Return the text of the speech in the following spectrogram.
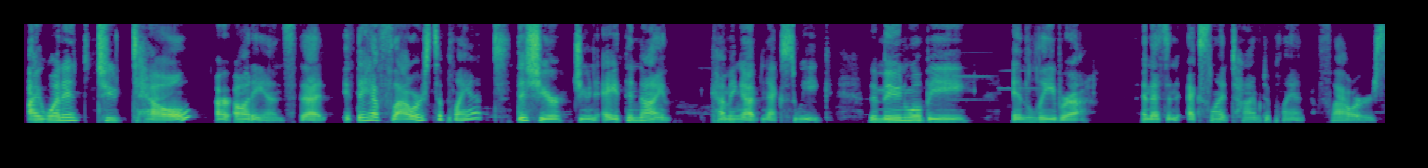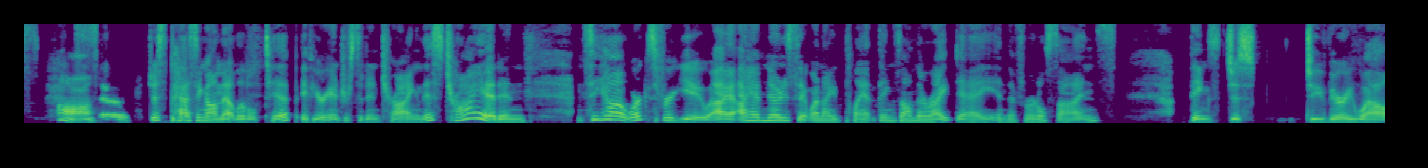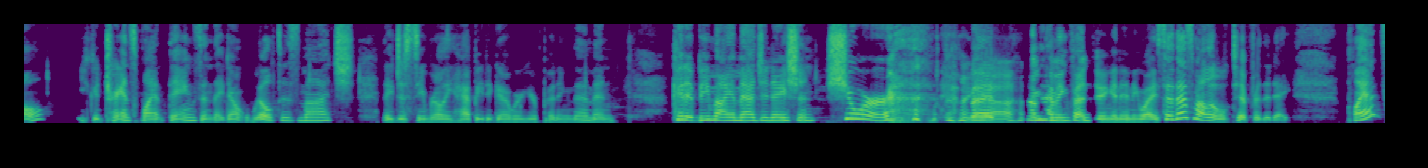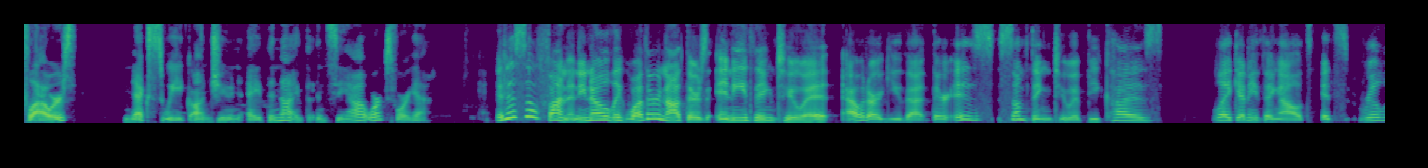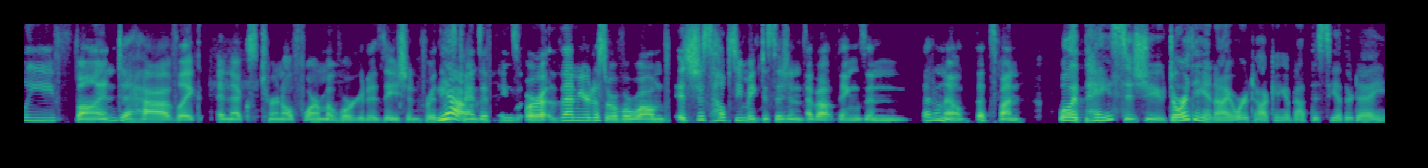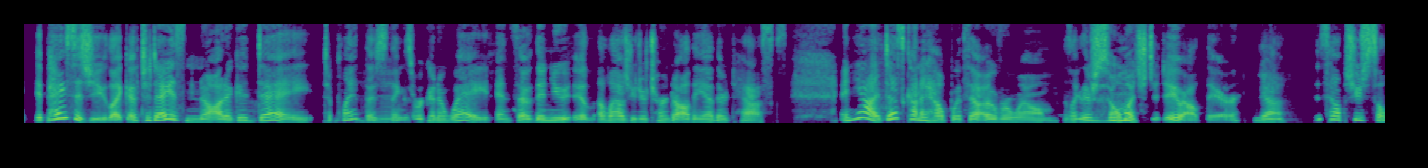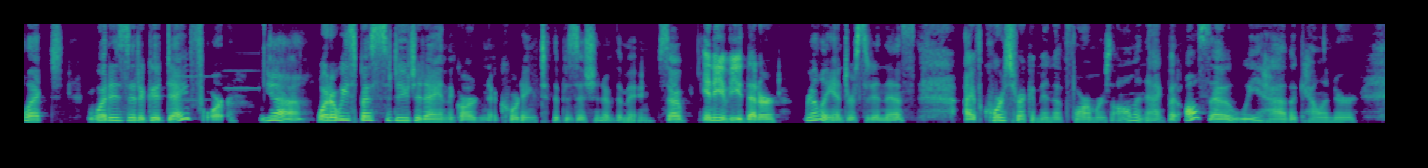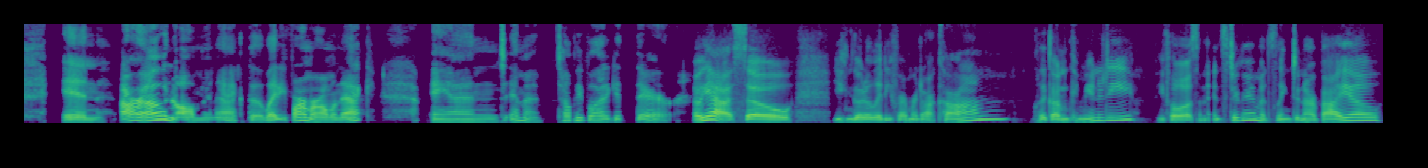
I wanted to tell our audience that if they have flowers to plant this year, June 8th and 9th, coming up next week, the moon will be in Libra. And that's an excellent time to plant flowers. Aw. So, just passing on that little tip if you're interested in trying this, try it and, and see how it works for you. I, I have noticed that when I plant things on the right day in the fertile signs, things just do very well. You can transplant things and they don't wilt as much. They just seem really happy to go where you're putting them. And could it be my imagination? Sure. but yeah. I'm having fun doing it anyway. So that's my little tip for the day. Plant flowers next week on June 8th and 9th and see how it works for you. It is so fun. And you know, like whether or not there's anything to it, I would argue that there is something to it because like anything else, it's really fun to have like an external form of organization for these Yeah. kinds of things. Or then you're just overwhelmed. It just helps you make decisions about things. And I don't know, that's fun. Well, it paces you. Dorothy and I were talking about this the other day. It paces you. Like, if today is not a good day to plant those Mhm. things, we're going to wait. And so then you it allows you to turn to all the other tasks. And yeah, it does kind of help with the overwhelm. It's like there's so Mhm. much to do out there. Yeah. This helps you select what is it a good day for? Yeah. What are we supposed to do today in the garden according to the position of the moon? So, any of you that are really interested in this, I of course recommend the Farmer's Almanac, but also we have a calendar in our own almanac, the Lady Farmer Almanac. And Emma, tell people how to get there. Oh, yeah. So you can go to ladyfarmer.com, click on community. If you follow us on Instagram, it's linked in our bio.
